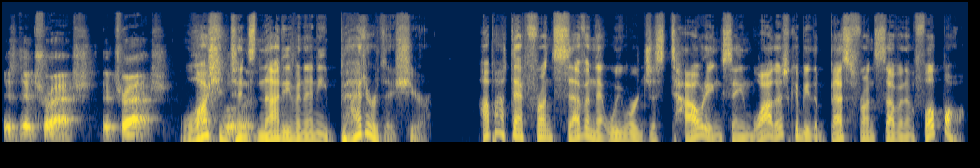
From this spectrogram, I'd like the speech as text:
is they're trash. They're trash. Washington's Absolutely. not even any better this year. How about that front seven that we were just touting, saying, "Wow, this could be the best front seven in football."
